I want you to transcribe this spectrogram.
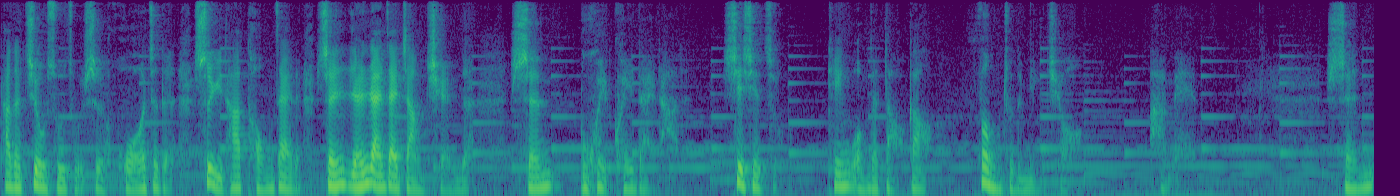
他的救赎主是活着的，是与他同在的。神仍然在掌权的，神不会亏待他的。谢谢主，听我们的祷告。奉主的名求，阿门。神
